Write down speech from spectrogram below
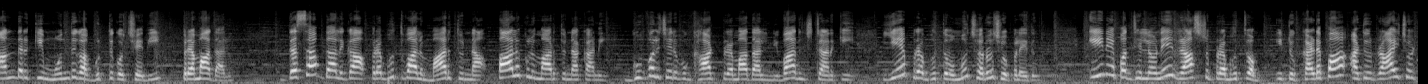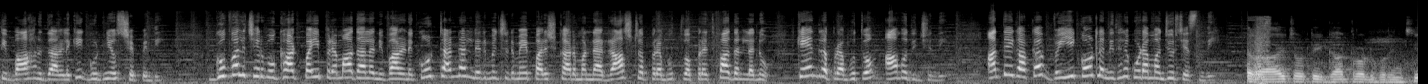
అందరికీ ముందుగా గుర్తుకొచ్చేది ప్రమాదాలు. దశాబ్దాలుగా ప్రభుత్వాలు మారుతున్నా పాలకులు మారుతున్నా కానీ గువ్వల చెరువు ఘాట్ ప్రమాదాలు నివారించడానికి ఏ ప్రభుత్వమూ చొరవ చూపలేదు. ఈ నేపథ్యంలోనే రాష్ట్ర ప్రభుత్వం ఇటు కడప అటు రాయచోటి వాహనదారులకి గుడ్ న్యూస్ చెప్పింది. గువ్వల చెరువు ఘాట్పై ప్రమాదాల నివారణకు టన్నల్ నిర్మించడమే పరిష్కారమన్న రాష్ట్ర ప్రభుత్వ ప్రతిపాదనలను కేంద్ర ప్రభుత్వం ఆమోదించింది. అంతేగాక వెయ్యి కోట్ల నిధులు కూడా మంజూరు చేసింది. రాయచోటి ఘాట్ రోడ్డు గురించి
